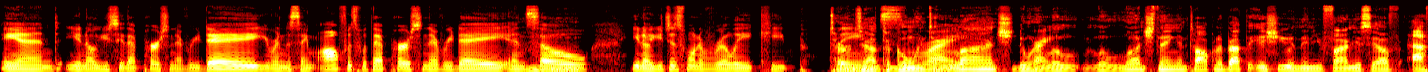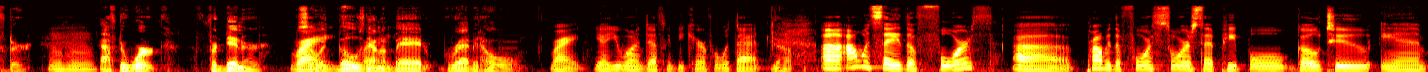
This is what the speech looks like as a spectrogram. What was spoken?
And you know, you see that person every day. You're in the same office with that person every day, and so you know, you just want to really keep. Turns out to things going right. to lunch, doing Right. a little little lunch thing and talking about the issue, and then you find yourself after hmm after work for dinner. Right. So it goes down a bad rabbit hole. Right. Yeah, you want to definitely be careful with that. Yep. Uh, I would say the fourth, uh, probably the fourth source that people go to, and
